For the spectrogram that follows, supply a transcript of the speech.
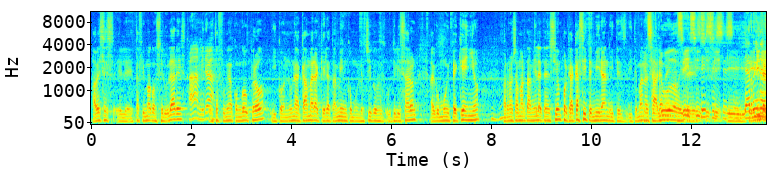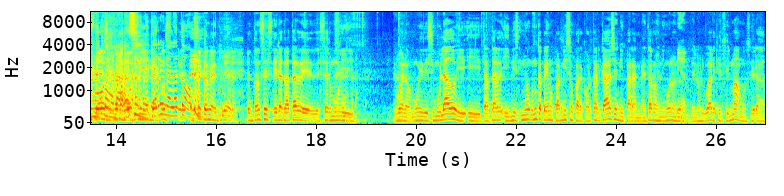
A veces está filmado con celulares, Ah, mirá. está filmado con GoPro y con una cámara que era también como los chicos utilizaron, algo muy pequeño, para no llamar también la atención, porque acá sí te miran y te, y te mandan saludos. sí, y te, sí, Sí, sí, sí, sí. y Te arruinan cosas, toma, la vecino, bocina, te arruinan la cosas- toma. Exactamente. Entonces era tratar de, de ser muy, bueno, muy disimulado y, y tratar de- y ni- no- nunca pedimos permiso para cortar calles ni para meternos en ninguno Bien. de los lugares que filmamos. Era,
